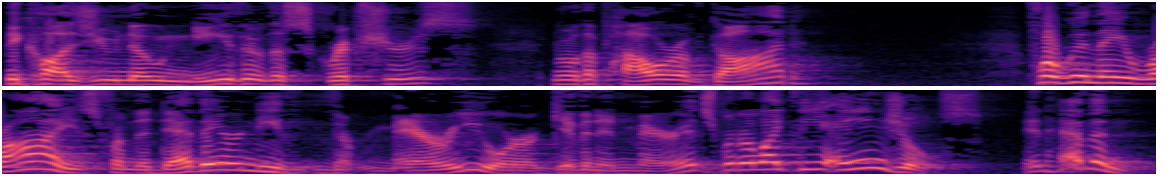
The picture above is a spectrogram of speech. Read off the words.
Because you know neither the Scriptures nor the power of God? For when they rise from the dead, they are neither marry or given in marriage, but are like the angels in heaven.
